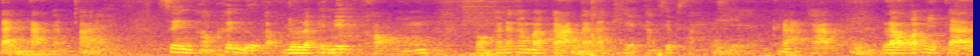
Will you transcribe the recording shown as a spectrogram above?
แตกต่างกันไป ซึ่งเขาขึ้นอยู่กับดุลพินิษของของคณะกรรมการแต่ละเขตทั้ง 13 เขตครับนะครับ เราก็มีการ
